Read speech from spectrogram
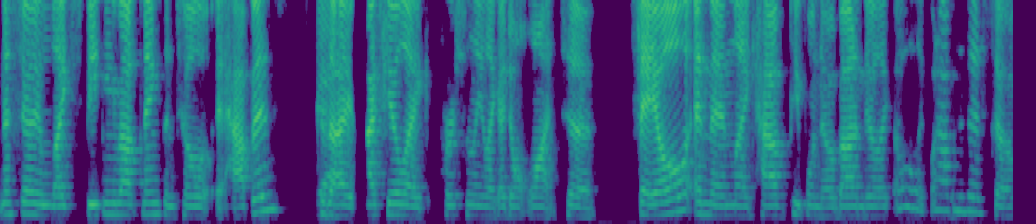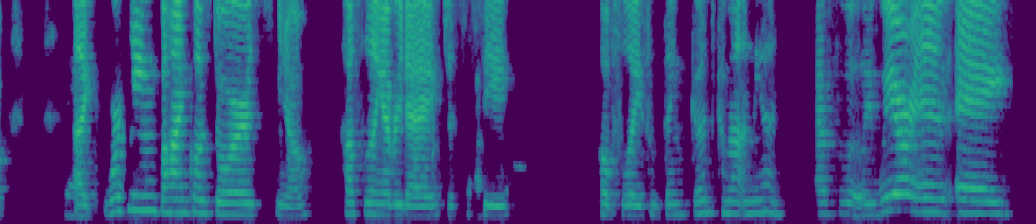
necessarily like speaking about things until it happens because yeah. i i feel like personally like i don't want to fail and then like have people know about it and they're like oh like what happened to this? So yeah. like working behind closed doors you know hustling every day just to see hopefully something good come out in the end. Absolutely. We are in a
